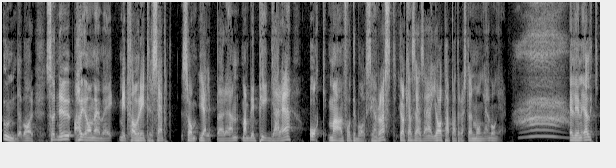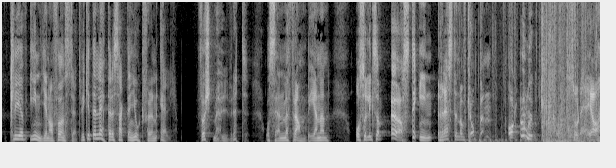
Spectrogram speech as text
underbar. Så nu har jag med mig mitt favoritrecept som hjälper en. Man blir piggare och man får tillbaka sin röst. Jag kan säga så här, jag har tappat rösten många gånger. Älgen Elk klev in genom fönstret, vilket är lättare sagt än gjort för en älg. Först med huvudet och sen med frambenen. Och så liksom öste in resten av kroppen. Och... Sådär ja,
